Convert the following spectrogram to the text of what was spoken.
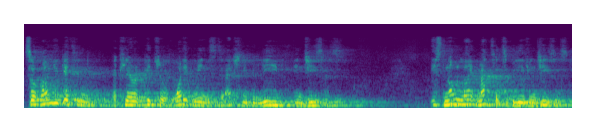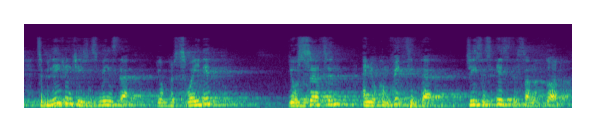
So, are you getting a clearer picture of what it means to actually believe in Jesus? It's no light matter to believe in Jesus. To believe in Jesus means that you're persuaded, you're certain, and you're convicted that Jesus is the Son of God.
